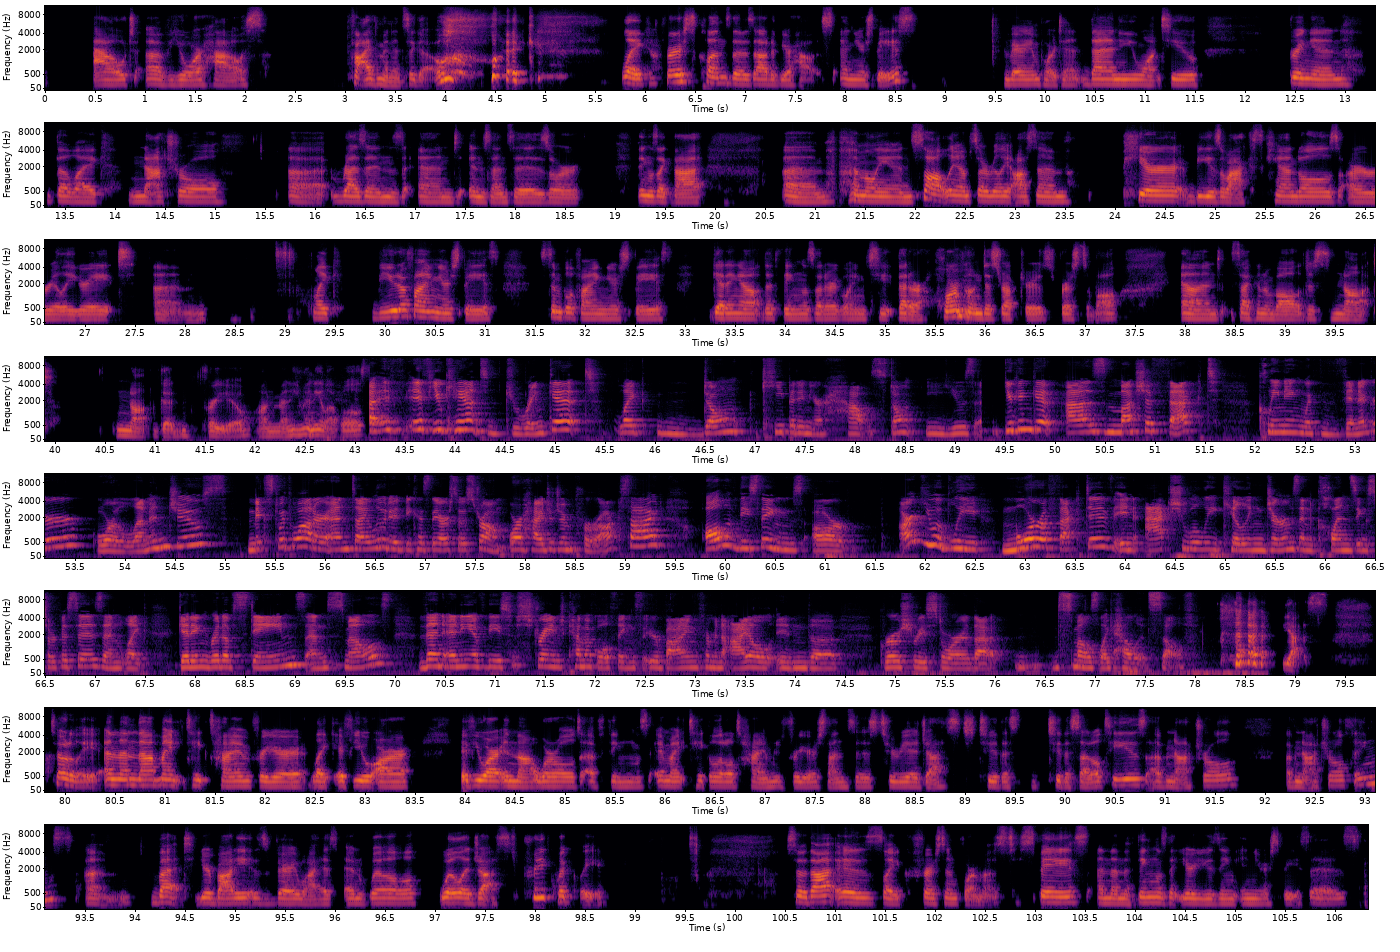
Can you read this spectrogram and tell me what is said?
out of your house five minutes ago. like, like first cleanse those out of your house and your space. Very important. Then you want to bring in the like natural uh, resins and incenses or things like that. Um, Himalayan salt lamps are really awesome. Pure beeswax candles are really great. Um, like beautifying your space, simplifying your space, getting out the things that are going to that are hormone disruptors first of all and second of all just not not good for you on many many levels. If if you can't drink it like don't keep it in your house. Don't use it. You can get as much effect cleaning with vinegar or lemon juice mixed with water and diluted because they are so strong or hydrogen peroxide all of these things are arguably more effective in actually killing germs and cleansing surfaces and like getting rid of stains and smells than any of these strange chemical things that you're buying from an aisle in the grocery store that smells like hell itself. yes. Totally. And then that might take time for your like if you are if you are in that world of things it might take a little time for your senses to readjust to this to the subtleties of natural of natural things um, but your body is very wise and will will adjust pretty quickly. So that is like first and foremost space and then the things that you're using in your spaces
